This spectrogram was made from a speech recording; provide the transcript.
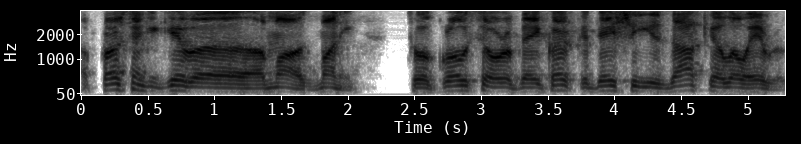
A person can give a, a maz money to a grocer or a baker, kadeshi yizak elo eruv,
